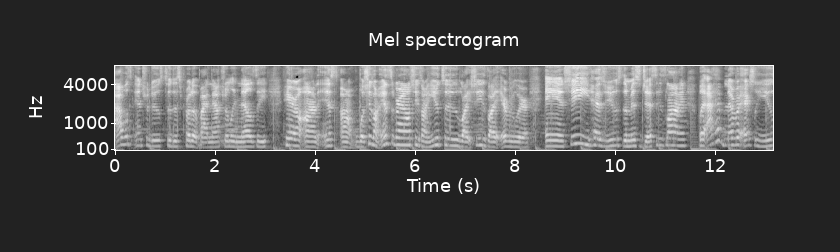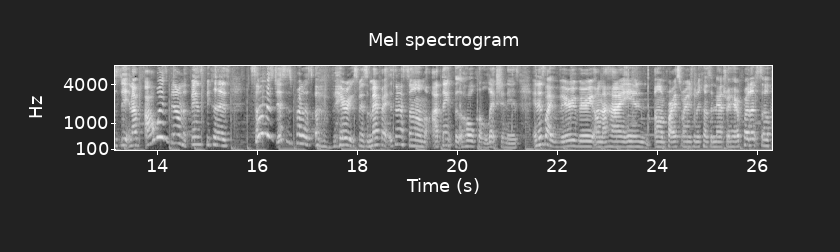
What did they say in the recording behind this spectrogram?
I was introduced to this product by Naturally Nailsy here on Inst um, well she's on Instagram she's on YouTube like she's like everywhere and she has used the Miss Jessie's line but I have never actually used it and I've always been on the fence because some of Miss Jessie's products are very expensive. Matter of fact, it's not some. I think the whole collection is. And it's like very, very on the high end um, price range when it comes to natural hair products. So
